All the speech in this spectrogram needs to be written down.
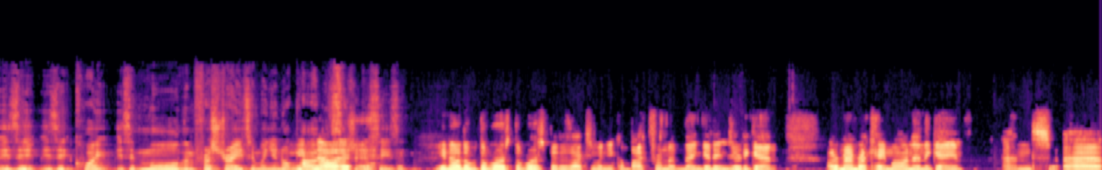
is it is it quite is it more than frustrating when you're not part you know, of such a good season? You know, the, the worst the worst bit is actually when you come back from it and then get injured again. I remember I came on in a game and uh,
